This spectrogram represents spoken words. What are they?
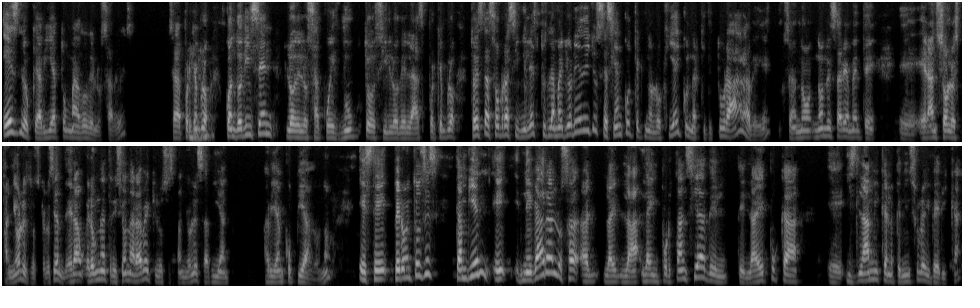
es lo que había tomado de los árabes. O sea, por ejemplo, cuando dicen lo de los acueductos y lo de las, por ejemplo, todas estas obras civiles, pues la mayoría de ellos se hacían con tecnología y con arquitectura árabe. ¿eh? O sea, no, no necesariamente eh, eran solo españoles los que lo hacían, era, era una tradición árabe que los españoles habían, habían copiado, ¿no? Este, pero entonces también eh, negar a los, la, importancia de la época eh, islámica en la península ibérica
